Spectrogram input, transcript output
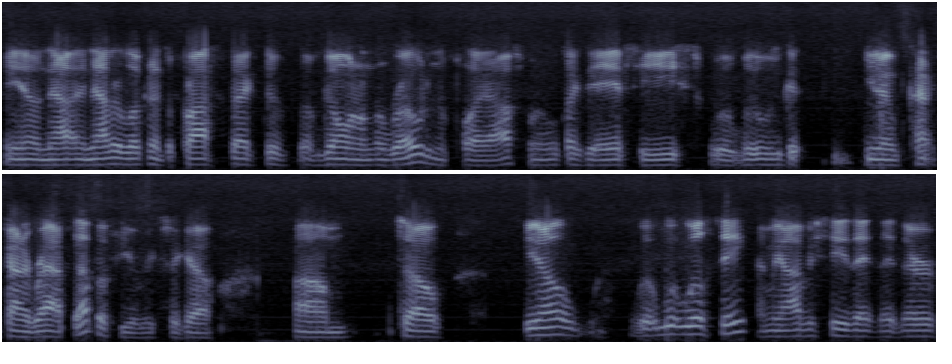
you know now and now they're looking at the prospect of, of going on the road in the playoffs when it looked like the AFC East was, was you know kind of wrapped up a few weeks ago. Um, so you know we'll, we'll see. I mean, obviously they, they're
